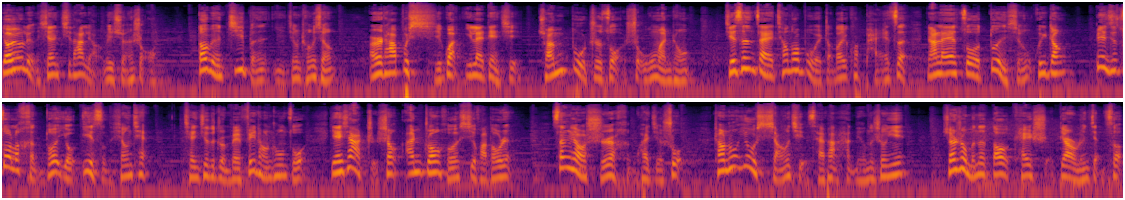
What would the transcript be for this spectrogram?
遥遥领先其他两位选手。刀柄基本已经成型，而他不习惯依赖电器，全部制作手工完成。杰森在枪托部位找到一块牌子，拿来做盾形徽章，并且做了很多有意思的镶嵌。前期的准备非常充足，眼下只剩安装和细化刀刃。三个小时很快结束，场中又响起裁判喊停的声音。选手们的刀开始第二轮检测，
